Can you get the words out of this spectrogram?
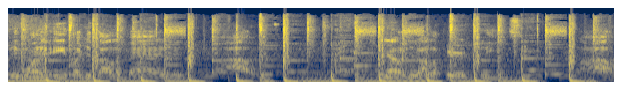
They want an eight hundred dollar bag and wow. Two hundred dollar pair of cleats and wow.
